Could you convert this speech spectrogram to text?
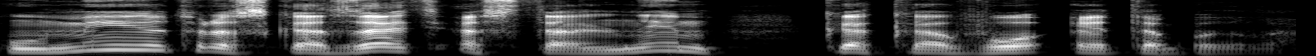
умеют рассказать остальным, каково это было.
